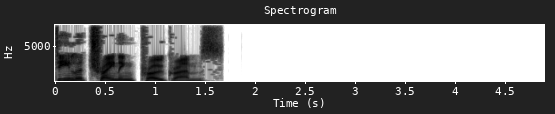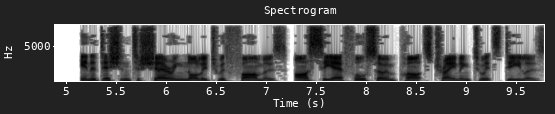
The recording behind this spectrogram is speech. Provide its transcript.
Dealer training programs. In addition to sharing knowledge with farmers, RCF also imparts training to its dealers.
